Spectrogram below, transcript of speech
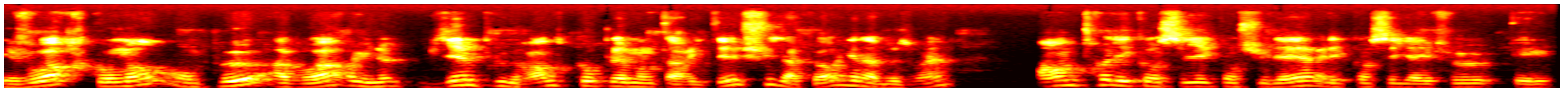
et voir comment on peut avoir une bien plus grande complémentarité, je suis d'accord, il y en a besoin, entre les conseillers consulaires et les conseillers AFE et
